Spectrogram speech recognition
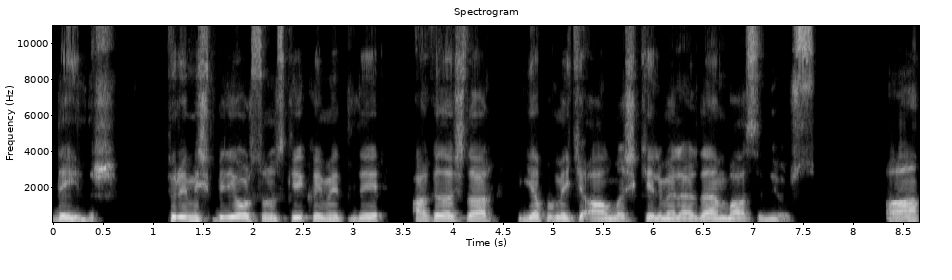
değildir? Türemiş biliyorsunuz ki kıymetli arkadaşlar yapım eki almış kelimelerden bahsediyoruz. A.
